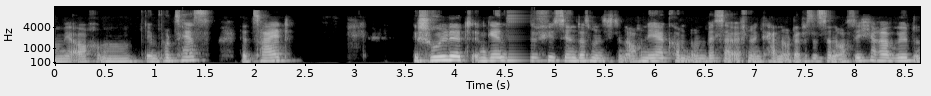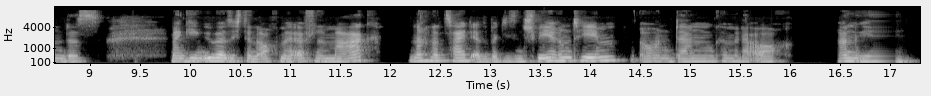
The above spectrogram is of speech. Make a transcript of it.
ähm, ja auch um, den Prozess der Zeit geschuldet in Gänsefüßchen, dass man sich dann auch näher kommt und besser öffnen kann oder dass es dann auch sicherer wird und dass mein Gegenüber sich dann auch mehr öffnen mag nach einer Zeit, also bei diesen schweren Themen. Und dann können wir da auch rangehen.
